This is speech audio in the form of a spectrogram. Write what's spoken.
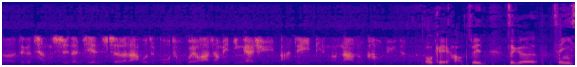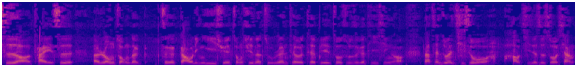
呃这个城市的建设啦，或者国土规划上面，应该去把这一点哦纳入考虑。OK，好，所以这个陈医师哦，他也是呃荣总的这个高龄医学中心的主任，特特别做出这个提醒哦。那陈主任，其实我好奇的是说，像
